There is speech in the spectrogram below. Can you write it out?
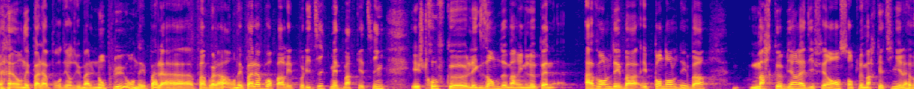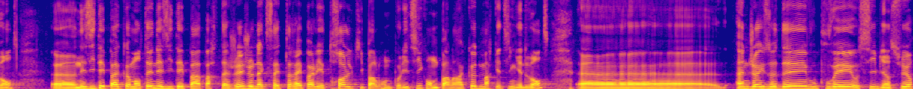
Euh, on n'est pas là pour dire du mal non plus. On n'est pas là, enfin voilà, on n'est pas là pour parler de politique, mais de marketing. Et je trouve que l'exemple de Marine Le Pen avant le débat et pendant le débat marque bien la différence entre le marketing et la vente. Euh, n'hésitez pas à commenter, n'hésitez pas à partager. Je n'accepterai pas les trolls qui parleront de politique. On ne parlera que de marketing et de vente. Euh, enjoy the day. Vous pouvez aussi, bien sûr,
